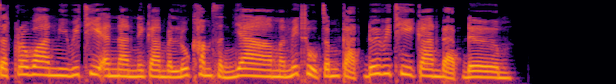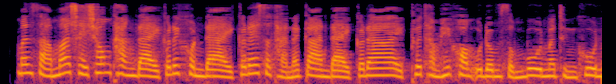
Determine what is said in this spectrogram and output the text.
จักรวาลมีวิธีอนันต์ในการบรรลุคำสัญญา มันไม่ถูกจำกัดด้วยวิธีการแบบเดิม มันสามารถใช้ช่องทางใดก็ได้คนใดก็ได้สถานการณ์ใดก็ได้ เพื่อทำให้ความอุดมสมบูรณ์มาถึงคุณ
